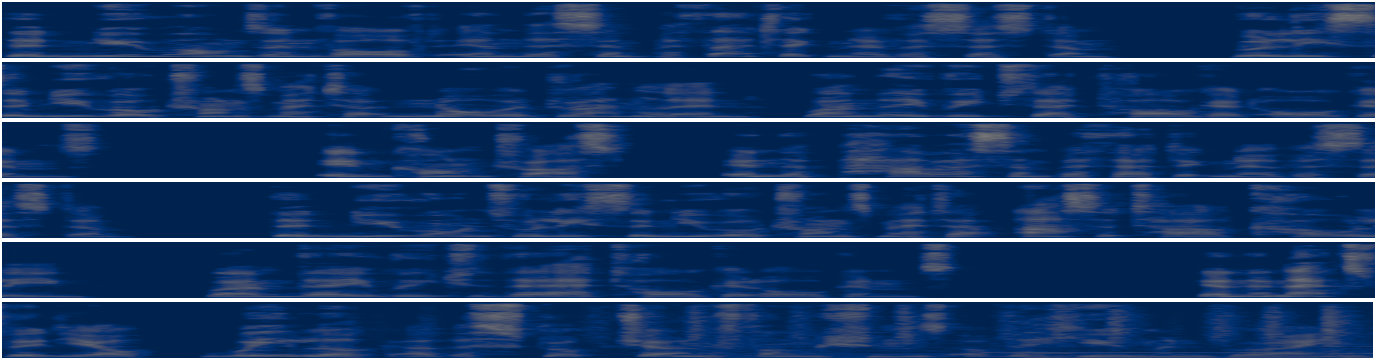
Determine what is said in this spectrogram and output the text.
The neurons involved in the sympathetic nervous system release the neurotransmitter noradrenaline when they reach their target organs. In contrast, in the parasympathetic nervous system, the neurons release the neurotransmitter acetylcholine when they reach their target organs. In the next video, we look at the structure and functions of the human brain.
